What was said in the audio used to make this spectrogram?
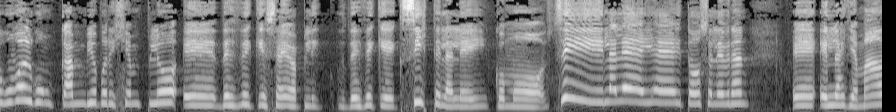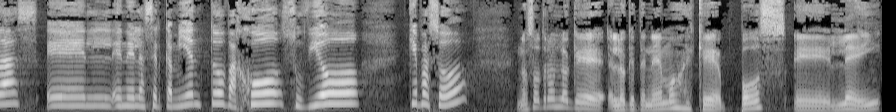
¿hubo algún cambio, por ejemplo, eh, desde que se desde que existe la ley, como sí, la ley, eh, todos celebran eh, en las llamadas, en, en el acercamiento, bajó, subió, ¿qué pasó? Nosotros lo que, lo que tenemos es que post eh, ley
